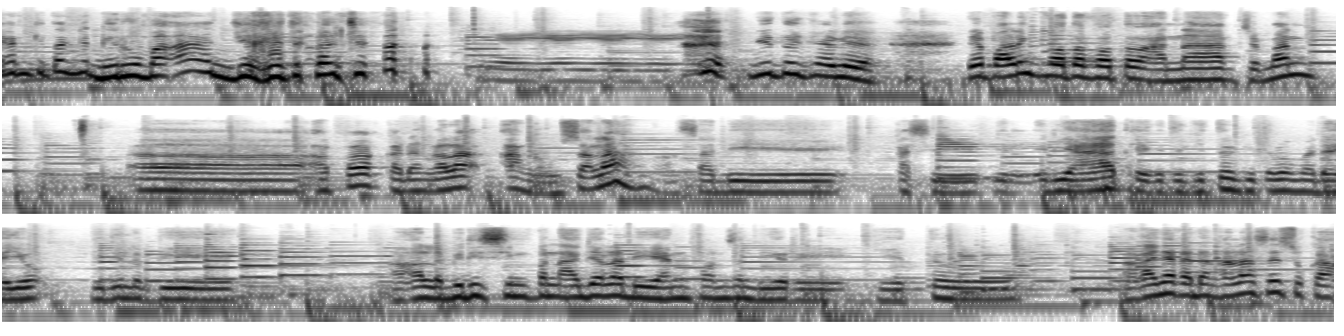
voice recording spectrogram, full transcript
kan kita di rumah aja gitu aja. Iya iya iya iya. Gitu kan ya. Ya paling foto-foto anak cuman uh, apa kadang-kala ah nggak usah lah nggak usah dikasih lihat kayak gitu-gitu gitu loh Mbak Dayu. Jadi lebih uh, lebih disimpan aja lah di handphone sendiri gitu. Makanya kadang-kala saya suka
